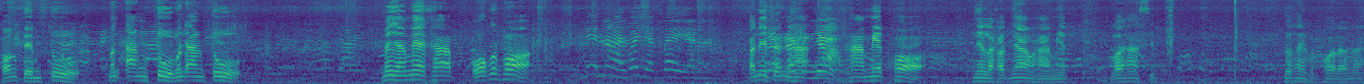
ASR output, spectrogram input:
ของเต็มตู้ มันอังตู้ มันอังตู้ แม่ยังแม่ครับอ๋อคุณพ่อ นี่หน่อยว่าอยากได้อันอันนี้เป็นหาหาเม็ดพ่อ นี่แหละครับย่ามหาเม็ดร้อยห้าสิบลดให้คุณพ่อแล้วนะ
